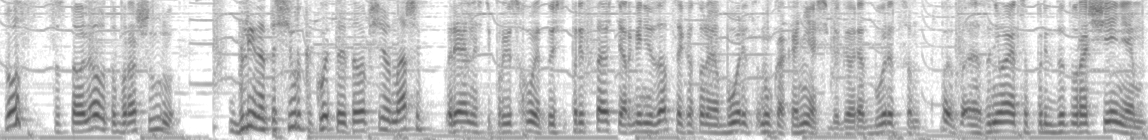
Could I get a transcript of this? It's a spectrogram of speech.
Кто составлял эту брошюру? Блин, это сюр какой-то, это вообще в нашей реальности происходит. То есть представьте, организация, которая борется, ну как они о себе говорят, борется, занимается предотвращением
